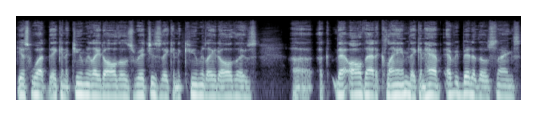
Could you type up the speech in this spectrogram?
guess what? They can accumulate all those riches. They can accumulate all those uh, that all that acclaim. They can have every bit of those things,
